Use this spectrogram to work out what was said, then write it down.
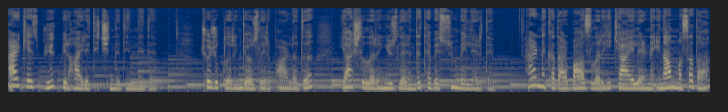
herkes büyük bir hayret içinde dinledi. Çocukların gözleri parladı, yaşlıların yüzlerinde tebessüm belirdi. Her ne kadar bazıları hikayelerine inanmasa da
